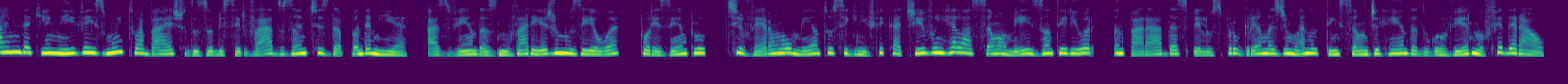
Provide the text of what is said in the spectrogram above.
ainda que em níveis muito abaixo dos observados antes da pandemia. As vendas no varejo no EUA, por exemplo, tiveram aumento significativo em relação ao mês anterior, amparadas pelos programas de manutenção de renda do governo federal.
